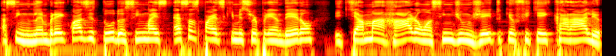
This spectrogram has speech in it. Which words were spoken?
Assim, lembrei quase tudo, assim, mas essas partes que me surpreenderam e que amarraram, assim, de um jeito que eu fiquei, caralho,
